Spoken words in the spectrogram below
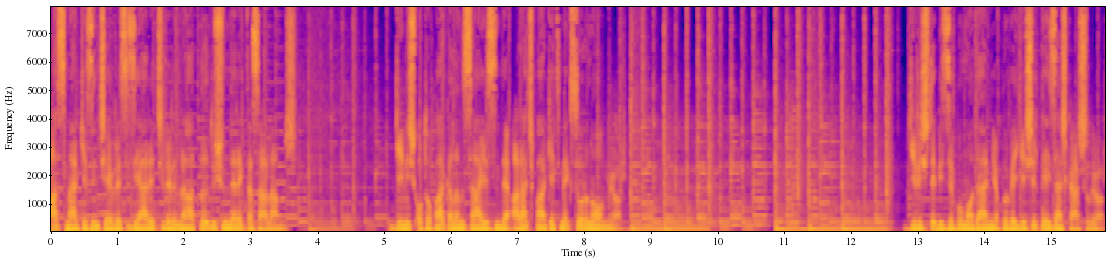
As Merkez'in çevresi ziyaretçilerin rahatlığı düşünülerek tasarlanmış. Geniş otopark alanı sayesinde araç park etmek sorun olmuyor. Girişte bizi bu modern yapı ve yeşil peyzaj karşılıyor.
